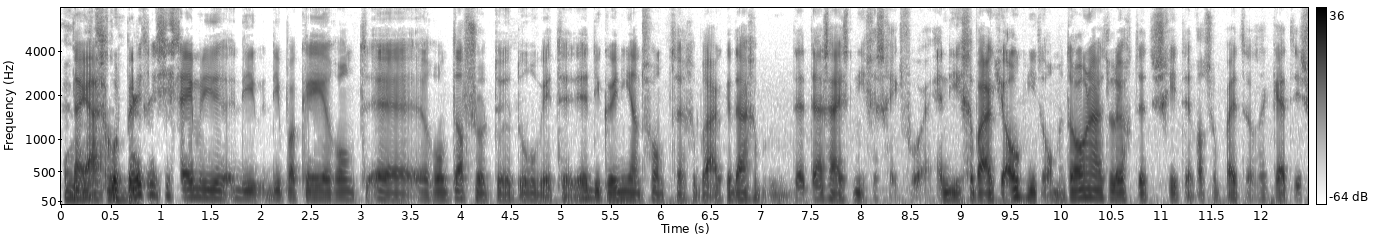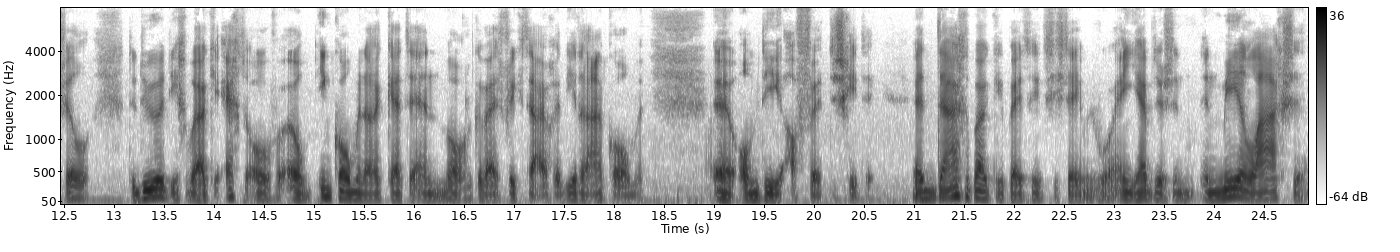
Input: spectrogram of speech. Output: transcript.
en Nou ja, goed, Patriot-systemen die, die, die parkeren rond, eh, rond dat soort eh, doelwitten. Die kun je niet aan het front eh, gebruiken. Daar, daar zijn ze niet geschikt voor. En die gebruik je ook niet om een drone uit de lucht te schieten. Want zo'n Patriot-raket is veel te duur. Die gebruik je echt over, om inkomende raketten en mogelijkerwijs vliegtuigen die eraan komen. om die af te schieten. Daar gebruik je Patriot-systemen voor. En je hebt dus een, een meerlaagse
